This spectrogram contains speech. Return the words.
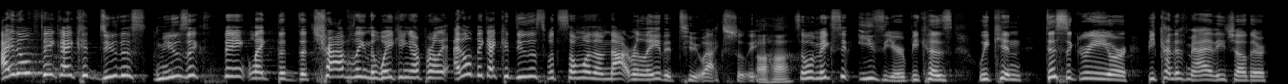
I don't think I could do this music thing, like the, the traveling, the waking up early. I don't think I could do this with someone I'm not related to, actually. Uh-huh. So it makes it easier because we can disagree or be kind of mad at each other.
